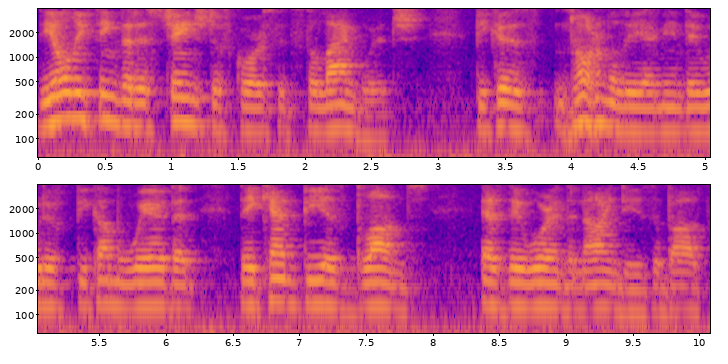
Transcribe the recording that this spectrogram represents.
The only thing that has changed, of course, it's the language. Because normally, I mean, they would have become aware that they can't be as blunt as they were in the 90s about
